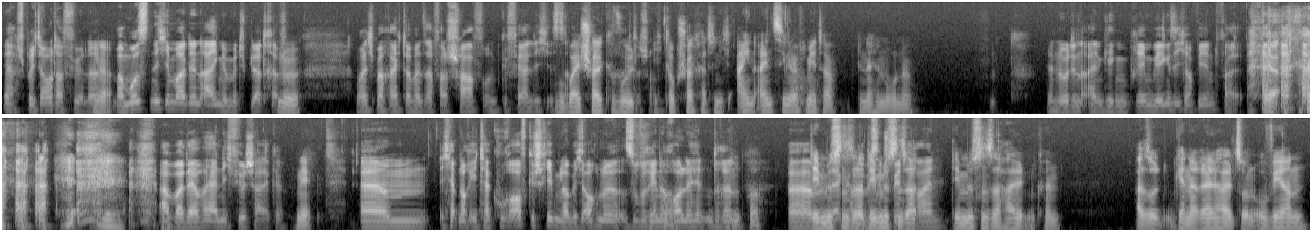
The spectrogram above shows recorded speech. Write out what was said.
Ja, spricht auch dafür. Ne? Ja. Man muss nicht immer den eigenen Mitspieler treffen. Nö. Manchmal reicht auch, wenn es einfach scharf und gefährlich ist. Wobei Schalke wohl, ich glaube, Schalke hatte nicht einen einzigen Elfmeter in der Hinrunde. Ja, nur den einen gegen Bremen gegen sich auf jeden Fall. Ja. Aber der war ja nicht für Schalke. Nee. Ähm, ich habe noch Itakura aufgeschrieben, glaube ich, auch eine souveräne Super. Rolle hinten drin. Super. Ähm, den müssen sie, den müssen sie, den müssen sie halten können. Also generell halt so ein Ovean,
